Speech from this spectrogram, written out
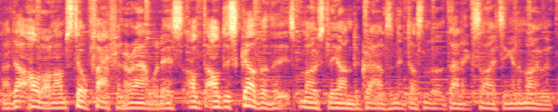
hold on, I'm still faffing around with this. I'll, I'll, discover that it's mostly underground and it doesn't look that exciting in a moment.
